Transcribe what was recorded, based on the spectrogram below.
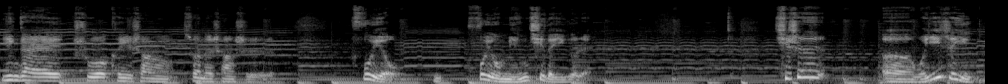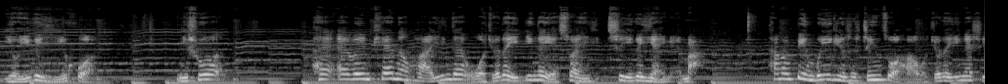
应该说可以上算得上是富有富有名气的一个人。其实，呃，我一直有有一个疑惑，你说拍艾文片的话，应该我觉得应该也算是一个演员吧。他们并不一定是真做哈，我觉得应该是，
